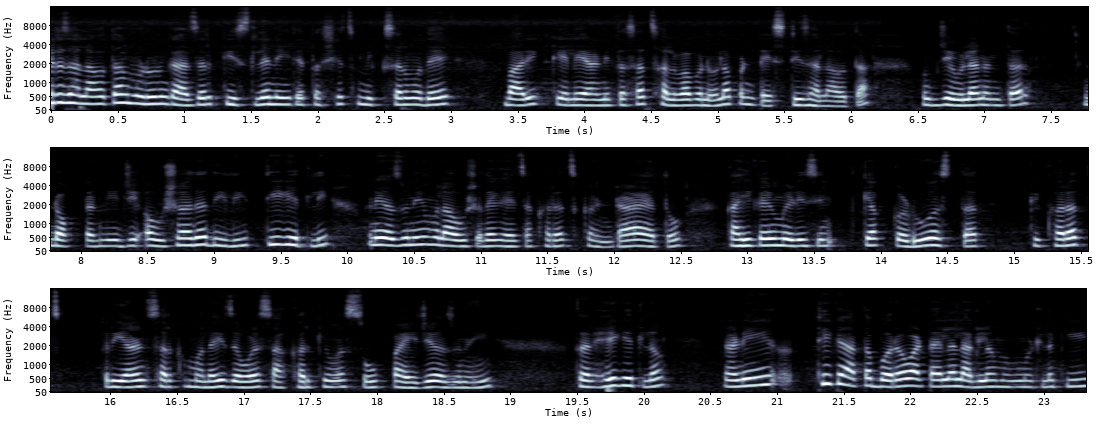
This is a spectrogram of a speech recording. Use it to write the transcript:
उशीर झाला होता म्हणून गाजर किसले नाही ते तसेच मिक्सरमध्ये बारीक केले आणि तसाच हलवा बनवला पण टेस्टी झाला होता. मग जेवल्यानंतर डॉक्टरनी जी औषधं दिली ती घेतली आणि अजूनही मला औषधं घ्यायचा खरंच कंटाळा येतो. काही काही मेडिसिन इतक्या कडू असतात की खरंच रियांडसारखं मलाही जवळ साखर किंवा सोप पाहिजे अजूनही. तर हे घेतलं आणि ठीक आहे आता बरं वाटायला लागलं. मग म्हटलं की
